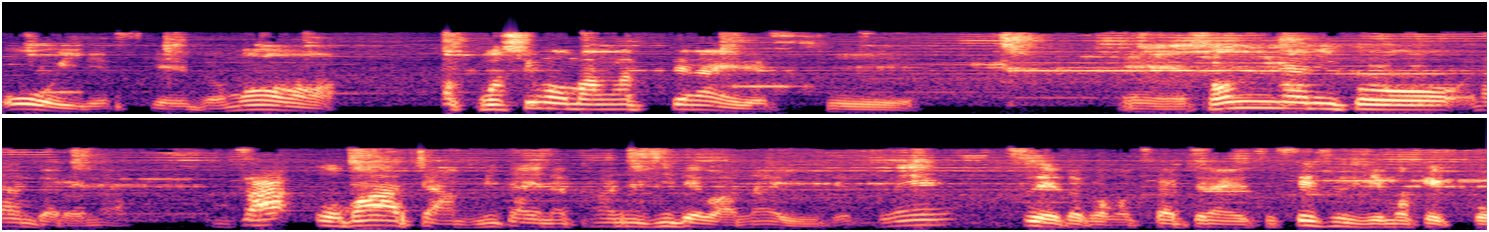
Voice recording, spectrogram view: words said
多いですけれども、まあ、腰も曲がってないですし、えー、そんなにこう、なんだろうな、ザ・おばあちゃんみたいな感じではないですね。杖とかも使ってないですし、背筋も結構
